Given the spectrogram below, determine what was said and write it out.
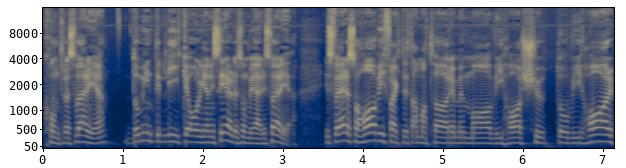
kontra Sverige, de är inte lika organiserade som vi är i Sverige. I Sverige så har vi faktiskt amatörer med MA, vi har shoot och vi har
